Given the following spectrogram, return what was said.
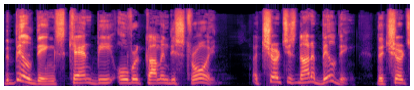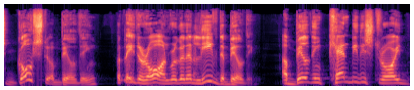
The buildings can be overcome and destroyed. A church is not a building. The church goes to a building, but later on we're going to leave the building. A building can be destroyed,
